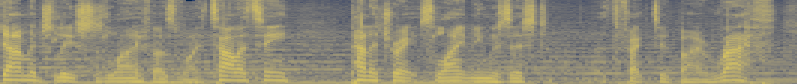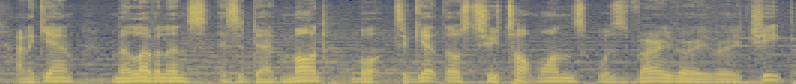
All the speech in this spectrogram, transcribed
damage leeches life as vitality, penetrates lightning resist affected by wrath, and again, malevolence is a dead mod, but to get those two top ones was very, very, very cheap.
